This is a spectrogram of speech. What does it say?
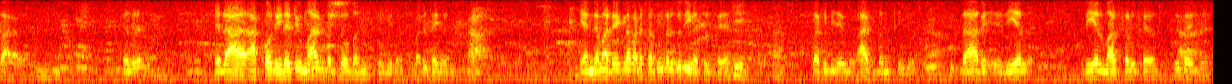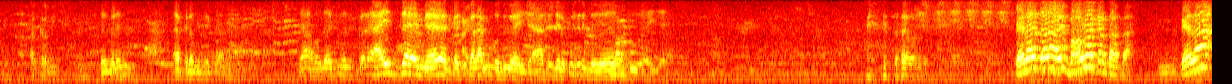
પાર આવે એટલે આ આખો રિલેટિવ માર્ગ બધો બંધ થઈ ગયેલો છે. શું થઈ ગયું હા. એમને માટે એકલા માટે સ્વતંત્ર જુદી વસ્તુ છે. બાકી બીજો ભાગ બંધ થઈ ગયો છે. એટલે આ રિયલ રિયલ માર્ગ શરૂ થયો. શું થયું અક્રમી. આવી જાય મેરેજ કશું કલાકમાં બધું આવી જાય. આટલે જે લખ્યું છે ને બધું આવી જાય. પહેલા દાડા આવી ભાવના કરતા હતા. પહેલા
